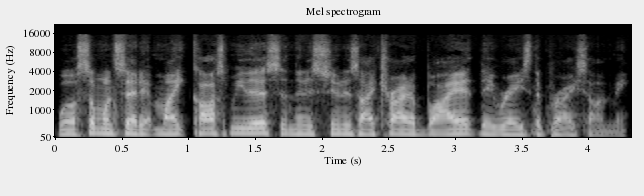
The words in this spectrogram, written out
well, someone said it might cost me this, and then as soon as I try to buy it, they raise the price on me.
